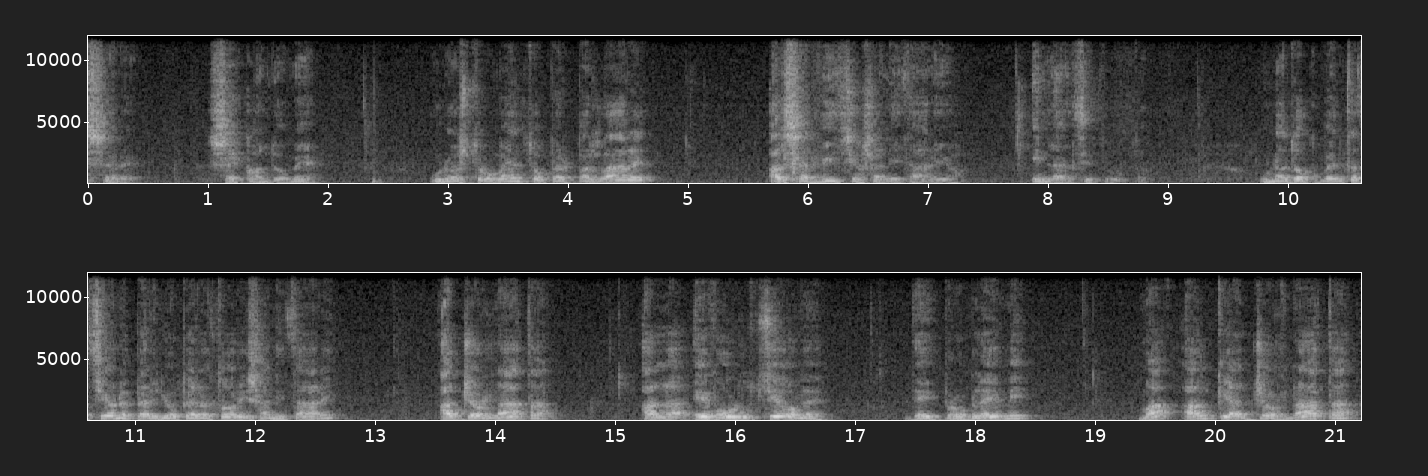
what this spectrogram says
Essere, secondo me, uno strumento per parlare al servizio sanitario, innanzitutto. Una documentazione per gli operatori sanitari aggiornata alla evoluzione dei problemi ma anche aggiornata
